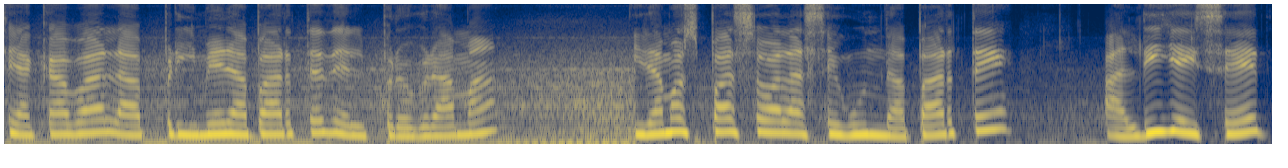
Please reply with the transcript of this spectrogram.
Se acaba la primera parte del programa y damos paso a la segunda parte, al DJ set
